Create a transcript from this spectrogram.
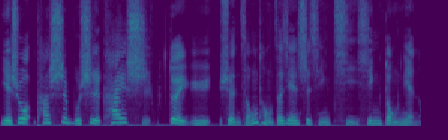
也说，他是不是开始对于选总统这件事情起心动念了？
